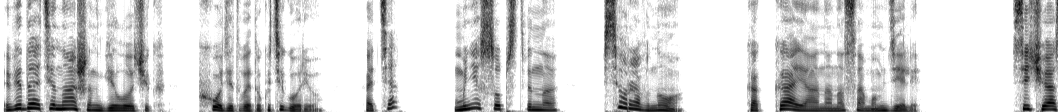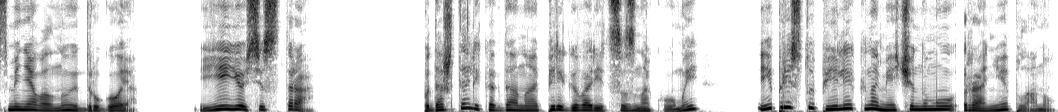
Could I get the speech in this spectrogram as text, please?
Видать, и наш ангелочек входит в эту категорию. Хотя мне, собственно, все равно, какая она на самом деле. Сейчас меня волнует другое. Ее сестра. Подождали, когда она переговорит со знакомой, и приступили к намеченному ранее плану.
